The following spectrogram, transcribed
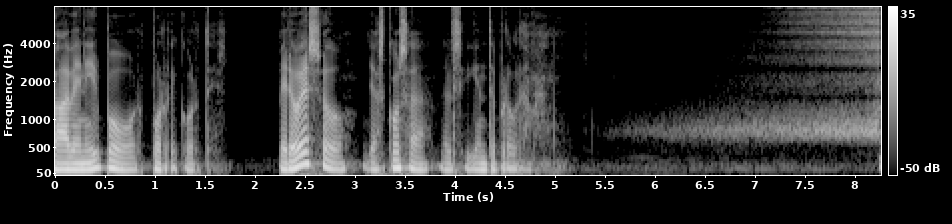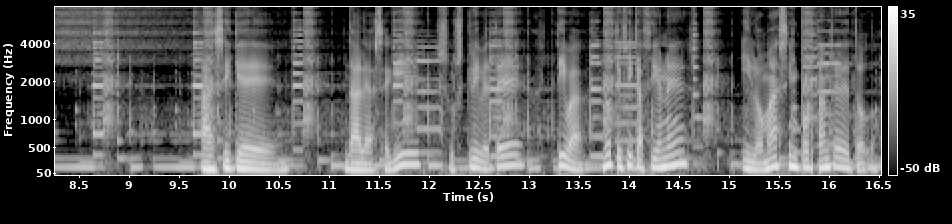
va a venir por, por recortes. Pero eso ya es cosa del siguiente programa. Así que Dale a seguir, suscríbete, activa notificaciones y lo más importante de todo,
